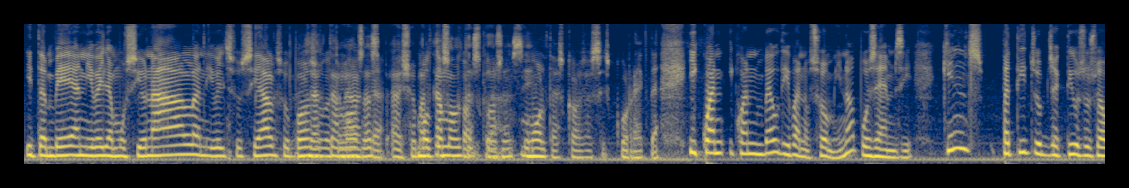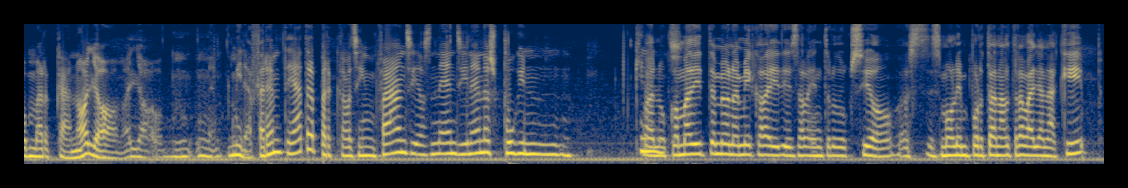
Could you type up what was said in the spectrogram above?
I també a nivell emocional, a nivell social, suposo Exacte, que, clar, molts que això marca moltes clar, coses, sí. Moltes coses, és correcte. I quan, i quan veu dir, bueno, som-hi, no? Posem-hi. Quins petits objectius us vau marcar, no? Allò, allò, mira, farem teatre perquè els infants i els nens i nenes puguin... Quins... Bueno, com ha dit també una mica la Iris a la introducció, és, és molt important el treball en equip,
